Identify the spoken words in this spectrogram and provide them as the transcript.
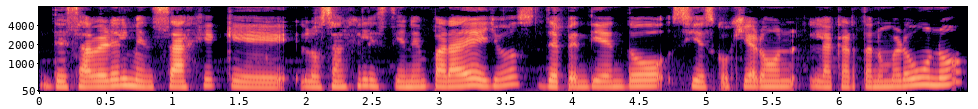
de saber el mensaje que los ángeles tienen para ellos, dependiendo si escogieron la carta número uno,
